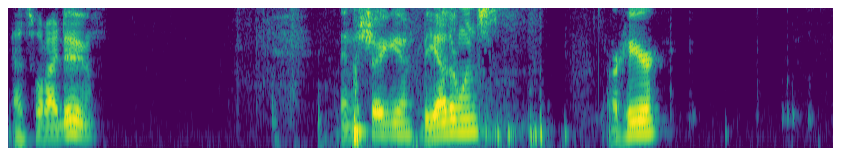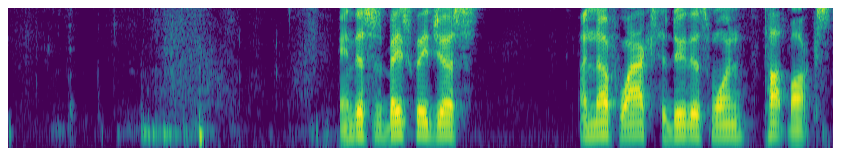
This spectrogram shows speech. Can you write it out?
That's what I do. And to show you the other ones are here. And this is basically just enough wax to do this one top box.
